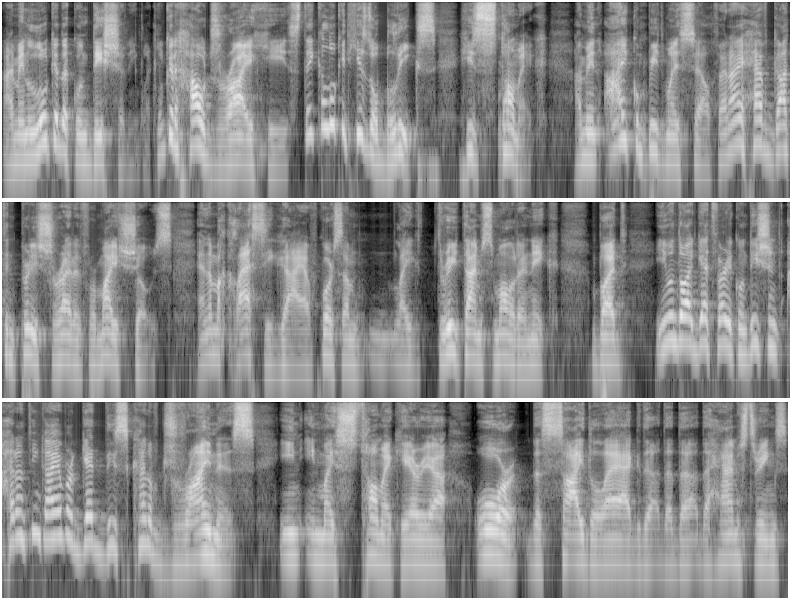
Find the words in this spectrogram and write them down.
I mean, look at the conditioning. Like, look at how dry he is. Take a look at his obliques, his stomach. I mean, I compete myself, and I have gotten pretty shredded for my shows. And I'm a classy guy. Of course, I'm like three times smaller than Nick. But even though I get very conditioned, I don't think I ever get this kind of dryness in, in my stomach area or the side leg, the, the, the, the hamstrings.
